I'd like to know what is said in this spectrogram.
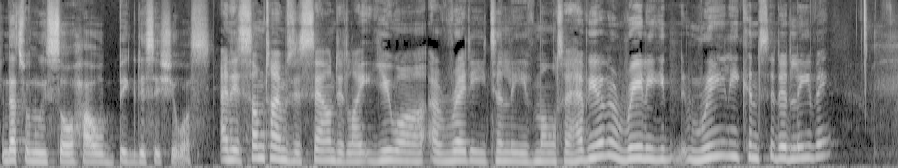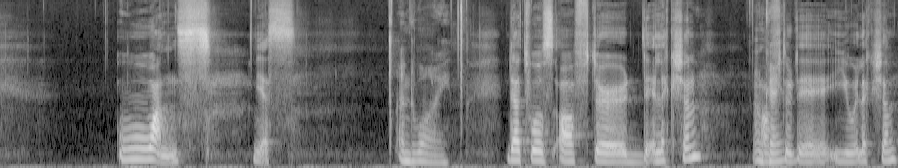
And that's when we saw how big this issue was. And it sometimes it sounded like you are uh, ready to leave Malta. Have you ever really, really considered leaving? Once, yes. And why? That was after the election. Okay. after the EU election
